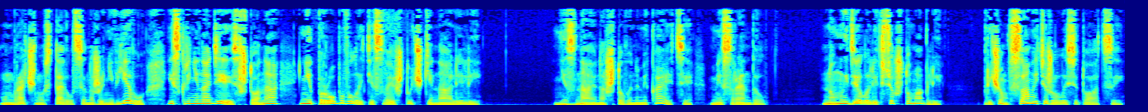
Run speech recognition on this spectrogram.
Он мрачно уставился на Женевьеву, искренне надеясь, что она не пробовала эти свои штучки на Лили. «Не знаю, на что вы намекаете, мисс Рэндалл, но мы делали все, что могли, причем в самой тяжелой ситуации.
